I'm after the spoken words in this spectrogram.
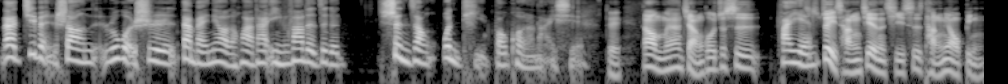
那基本上如果是蛋白尿的话，它引发的这个肾脏问题包括了哪一些？对，那我们刚讲过，就是发炎最常见的其实是糖尿病。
